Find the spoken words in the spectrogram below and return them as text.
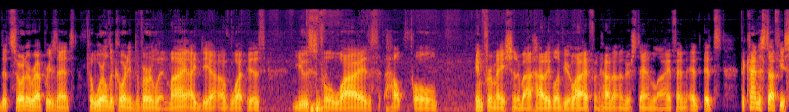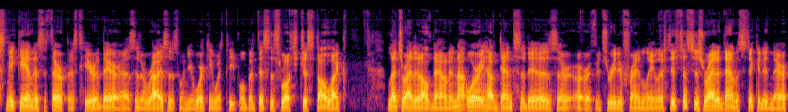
that sort of represents the world according to Verlin, my idea of what is useful, wise, helpful information about how to live your life and how to understand life. And it, it's the kind of stuff you sneak in as a therapist here or there as it arises when you're working with people. But this is what's just all like, let's write it all down and not worry how dense it is or, or if it's reader friendly. Let's just, just, just write it down and stick it in there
